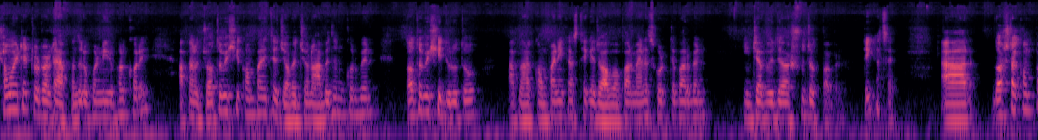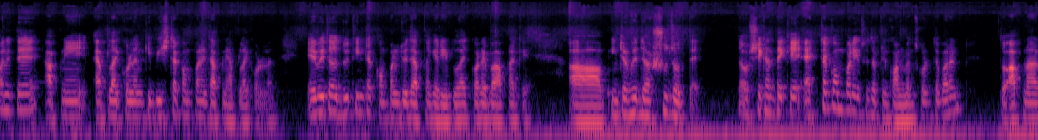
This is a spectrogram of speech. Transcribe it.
সময়টা টোটালটা আপনাদের উপর নির্ভর করে। আপনারা যত বেশি কোম্পানিতে জবের জন্য আবেদন করবেন, তত বেশি দ্রুত আপনার কোম্পানির কাছ থেকে জব অফার ম্যানেজ করতে পারবেন ইন্টারভিউ দেওয়ার সুযোগ পাবেন, ঠিক আছে? আর দশটা কোম্পানিতে আপনি অ্যাপ্লাই করলেন কি, বিশটা কোম্পানিতে আপনি অ্যাপ্লাই করলেন। এর ভিতরে দুই তিনটা কোম্পানি যদি আপনাকে রিপ্লাই করে বা আপনাকে ইন্টারভিউ দেওয়ার সুযোগ দেয়, তো সেখান থেকে একটা কোম্পানি যদি আপনি কনভিন্স করতে পারেন, তো আপনার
